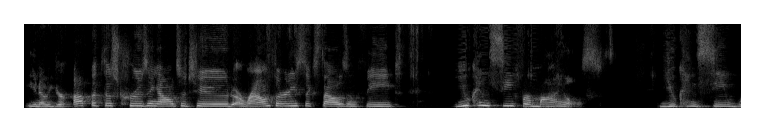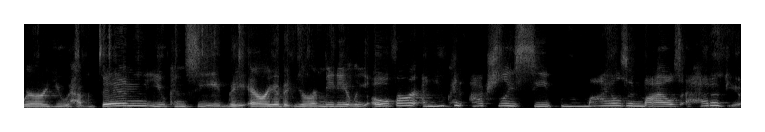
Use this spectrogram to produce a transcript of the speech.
you know, you're up at this cruising altitude around 36,000 feet. You can see for miles you can see where you have been, you can see the area that you're immediately over, and you can actually see miles and miles ahead of you.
